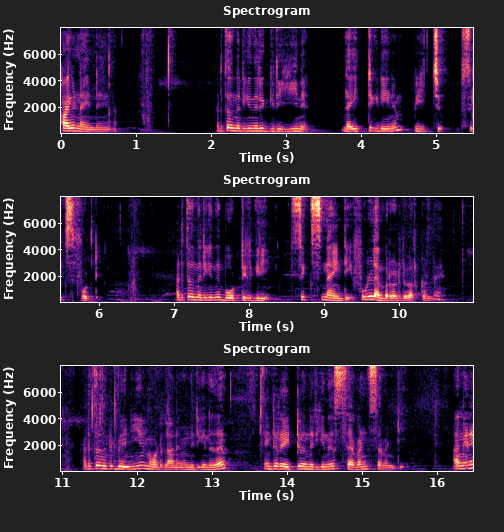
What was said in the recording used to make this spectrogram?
ഫൈവ് നയൻ നയൻ അടുത്ത് വന്നിരിക്കുന്നൊരു ഗ്രീന് ലൈറ്റ് ഗ്രീനും പീച്ചും സിക്സ് ഫോർട്ടി അടുത്ത് വന്നിരിക്കുന്നത് bottle green six ninety full embroidery വർക്കുണ്ട് അടുത്ത് വന്നിട്ട് ബെനിയൻ മോഡലാണ് വന്നിരിക്കുന്നത്. അതിന്റെ റേറ്റ് വന്നിരിക്കുന്നത് സെവൻ സെവന്റി അങ്ങനെ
